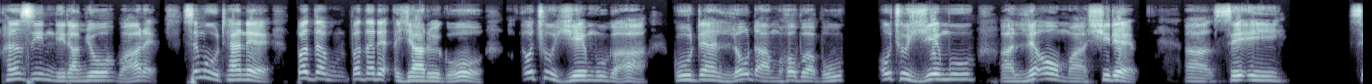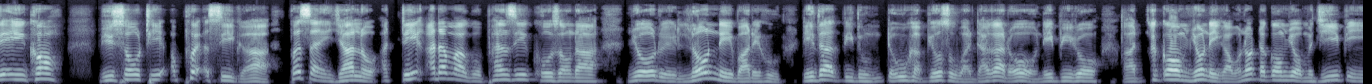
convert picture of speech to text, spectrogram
ဖမ်းဆီးနေတာမျိုးပါတဲ့စစ်မှုထမ်းတဲ့ပတ်သက်ပတ်သက်တဲ့အရာတွေကိုအုတ်ချုပ်ရေးမှုကကိုတန်လောက်တာမဟုတ်ပါဘူးအုတ်ချုပ်ရေးမှုအာလက်အောက်မှာရှိတဲ့အာစေအင်းစေအင်းခေါ ဘီဆိုတီအဖွဲ့အစည်းကပတ်စံရလို့အတင်းအဓမ္မကိုဖမ်းဆီးခိုးဆောင်တာမျိုးတွေလုံးနေပါတယ်ဟုဒေသပြည်သူတဦးကပြောဆိုပါတယ်ဒါကတော့နေပြီးတော့အာတကောမြို့နေကဗောနော်တကောမြို့မကြီးပြင်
